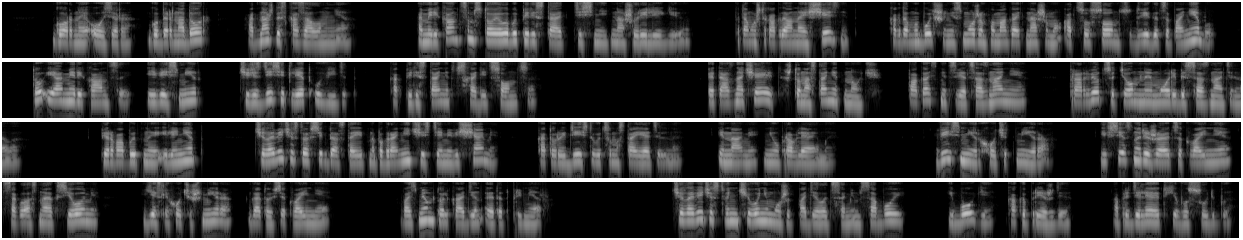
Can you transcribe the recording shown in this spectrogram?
горное озеро, губернадор, однажды сказал мне, американцам стоило бы перестать теснить нашу религию, потому что когда она исчезнет, когда мы больше не сможем помогать нашему Отцу Солнцу двигаться по небу, то и американцы, и весь мир через 10 лет увидят, как перестанет всходить солнце. Это означает, что настанет ночь, погаснет свет сознания, прорвется темное море бессознательного. Первобытное или нет, человечество всегда стоит на пограничье с теми вещами, которые действуют самостоятельно и нами неуправляемы. Весь мир хочет мира, и все снаряжаются к войне согласно аксиоме «если хочешь мира, готовься к войне». Возьмем только один этот пример. Человечество ничего не может поделать самим собой, и боги, как и прежде, определяют его судьбы.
